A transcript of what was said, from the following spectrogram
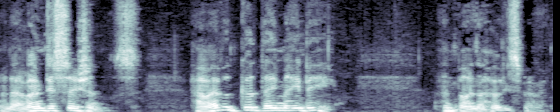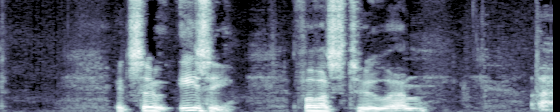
and our own decisions however good they may be, and by the Holy Spirit. It's so easy for us to um, uh,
